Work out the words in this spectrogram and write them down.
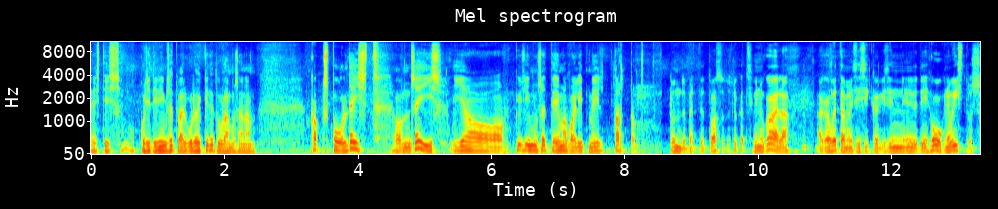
Eestis hukkusid inimesed välgulöökide tulemusena kaks poolteist on seis ja küsimuse teema valib meil Tartu. tundub, et, et vastutus lükatakse minu kaela, aga võtame siis ikkagi siin niimoodi hoogne võistlus.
